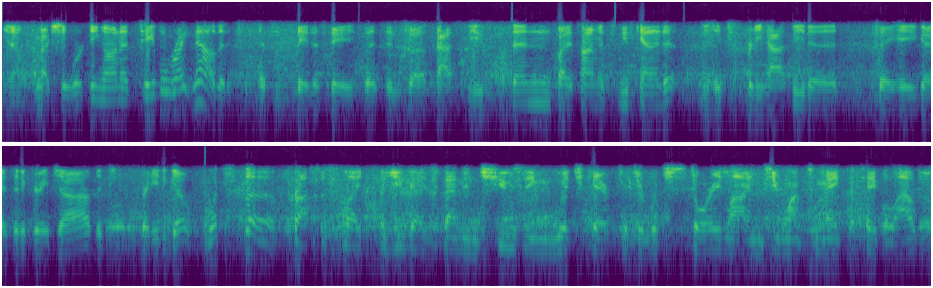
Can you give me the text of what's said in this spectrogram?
You know, I'm actually working on a table right now that it's, it's beta stage that is uh, fast speed. Then by the time it's lead candidate, it's pretty happy to say, hey, you guys did a great job. It's ready to go. What's the process like for you guys then in choosing which characters or which storylines you want to make the table out of?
